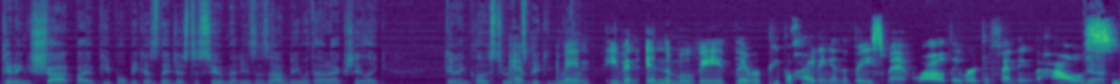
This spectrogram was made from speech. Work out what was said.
getting shot by people because they just assume that he's a zombie without actually like getting close to it and I, speaking I with mean, him. even in the movie, there were people hiding in the basement while they were defending the house, Yeah.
